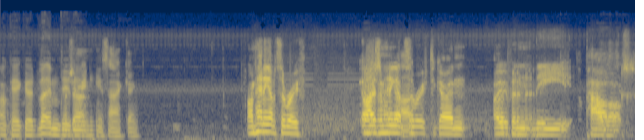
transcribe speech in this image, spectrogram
okay, good. Let him do What do you mean he's hacking? I'm heading up to the roof. Guys, I'm heading up to the uh, roof to go and open the power box.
